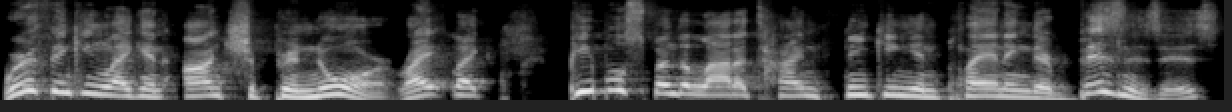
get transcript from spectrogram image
We're thinking like an entrepreneur, right? Like people spend a lot of time thinking and planning their businesses,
